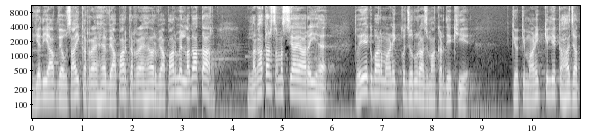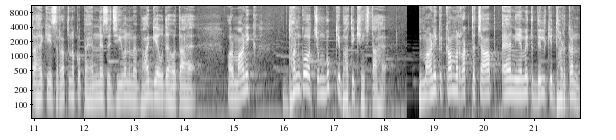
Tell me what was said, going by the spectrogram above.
यदि आप व्यवसाय कर रहे हैं, व्यापार कर रहे हैं और व्यापार में लगातार लगातार समस्याएँ आ रही है तो एक बार माणिक को ज़रूर आजमा कर देखिए, क्योंकि माणिक के लिए कहा जाता है कि इस रत्न को पहनने से जीवन में भाग्य उदय होता है और माणिक धन को चुंबक की भांति खींचता है। माणिक कम रक्तचाप, अनियमित दिल की धड़कन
